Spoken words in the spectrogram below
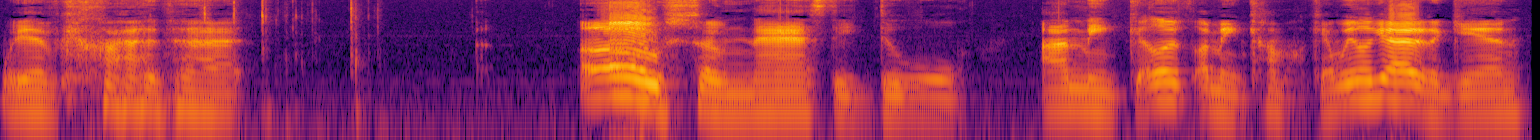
We have got that oh so nasty dual. I mean, let's, I mean, come on. Can we look at it again?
